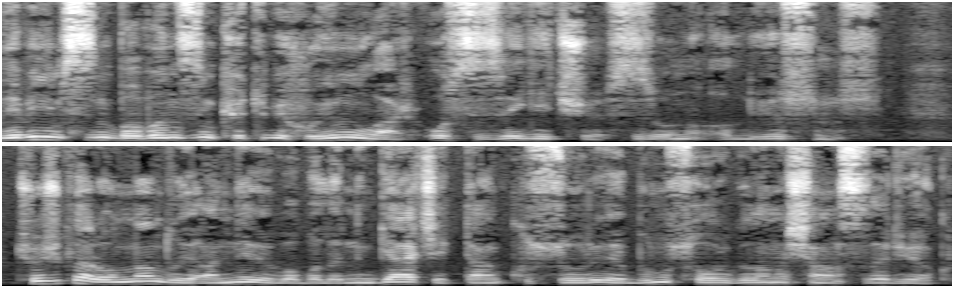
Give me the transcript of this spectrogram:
Ne bileyim sizin babanızın kötü bir huyu mu var? O size geçiyor. Siz onu alıyorsunuz. Çocuklar ondan dolayı anne ve babalarının gerçekten kusuru ve bunu sorgulama şansları yok.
